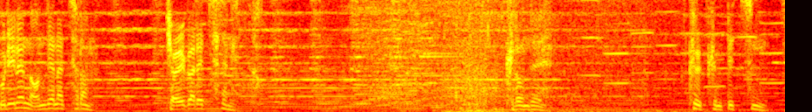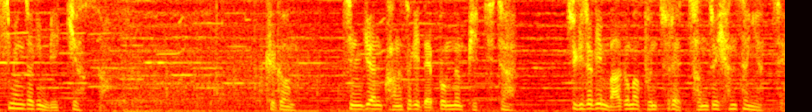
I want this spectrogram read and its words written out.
우리는 언제나처럼 결과를 찾아냈어. 그런데 그 금빛은 치명적인 미끼였어. 그건 진귀한 광석이 내뿜는 빛이자 주기적인 마그마 분출의 전조 현상이었지.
